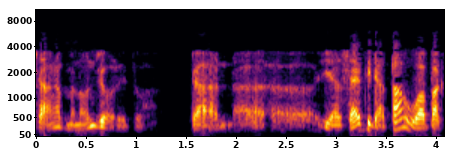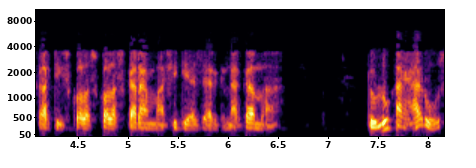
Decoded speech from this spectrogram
sangat menonjol itu. Dan uh, ya saya tidak tahu apakah di sekolah-sekolah sekarang masih diajarkan agama. Dulu kan harus,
